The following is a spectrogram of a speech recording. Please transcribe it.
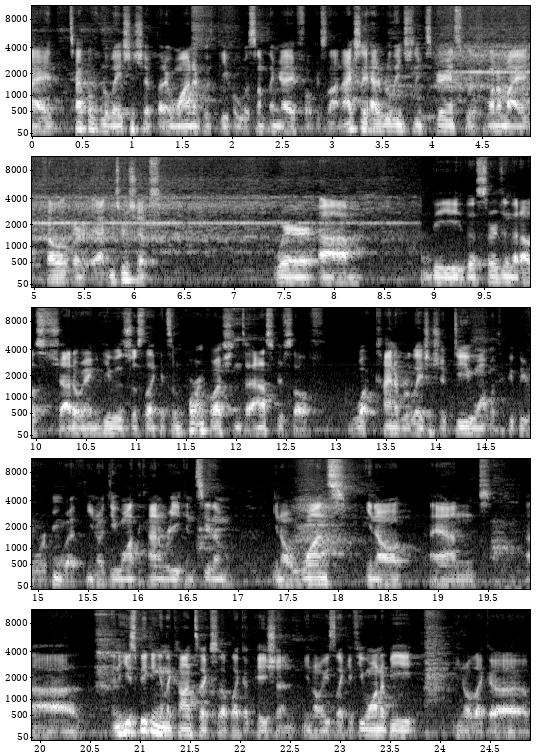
I type of relationship that I wanted with people was something I focused on. I actually had a really interesting experience with one of my fellow or, uh, internships where um, the the surgeon that I was shadowing, he was just like, it's an important question to ask yourself. What kind of relationship do you want with the people you're working with? You know, do you want the kind where you can see them, you know, once, you know, and uh, and he's speaking in the context of like a patient. You know, he's like, if you want to be, you know, like a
